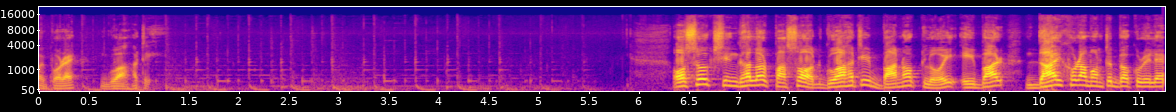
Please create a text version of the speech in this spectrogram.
হৈ পৰে গুৱাহাটী। অশোক সিংঘালৰ পাছত গুৱাহাটীৰ বানক লৈ এইবাৰ দায়সৰা মন্তব্য কৰিলে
